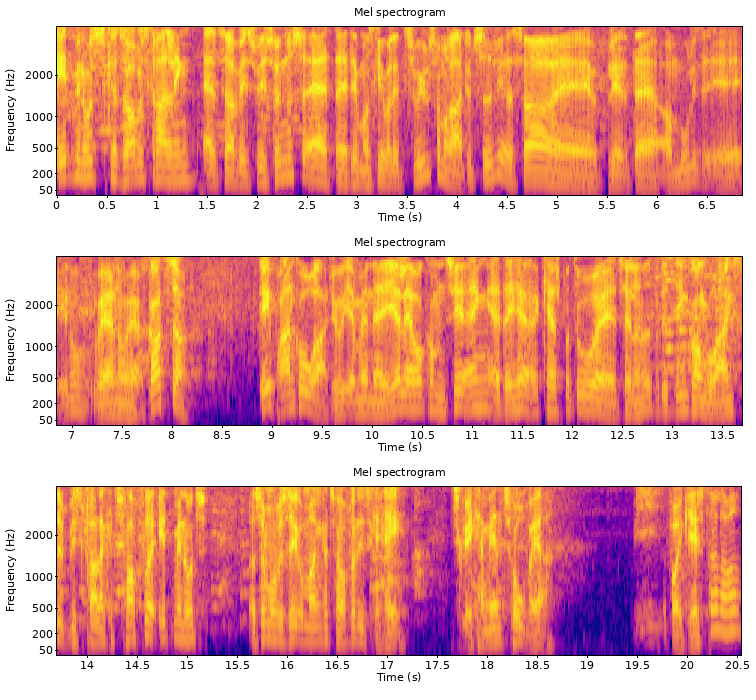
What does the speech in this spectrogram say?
sige. Et minuts kartoffelskraldning. Altså, hvis vi synes, at øh, det måske var lidt tvivlsom radio tidligere, så øh, bliver det da om muligt øh, endnu værre nu her. Godt så. Det er brandgod radio. Jamen, øh, jeg laver kommentering af det her. Kasper, du øh, tæller ned, for det er din konkurrence. Vi skræller kartofler et minut, og så må vi se, hvor mange kartofler de skal have. De skal ikke have mere end to hver. Vi... For I gæster, eller hvad?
